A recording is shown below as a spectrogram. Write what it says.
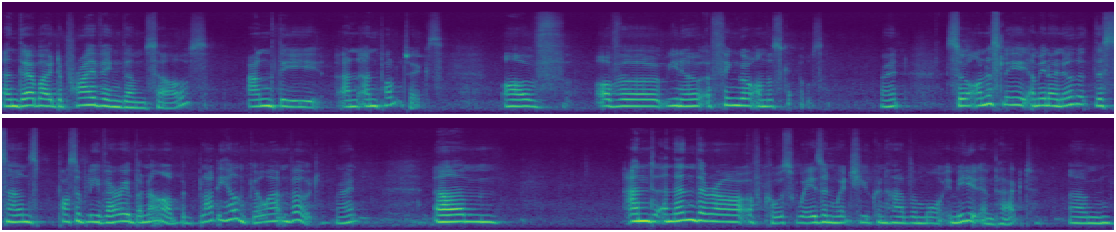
and thereby depriving themselves and the and, and politics of of a you know a finger on the scales, right. So honestly, I mean, I know that this sounds possibly very banal, but bloody hell, go out and vote, right? Um, and, and then there are, of course, ways in which you can have a more immediate impact. Um,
